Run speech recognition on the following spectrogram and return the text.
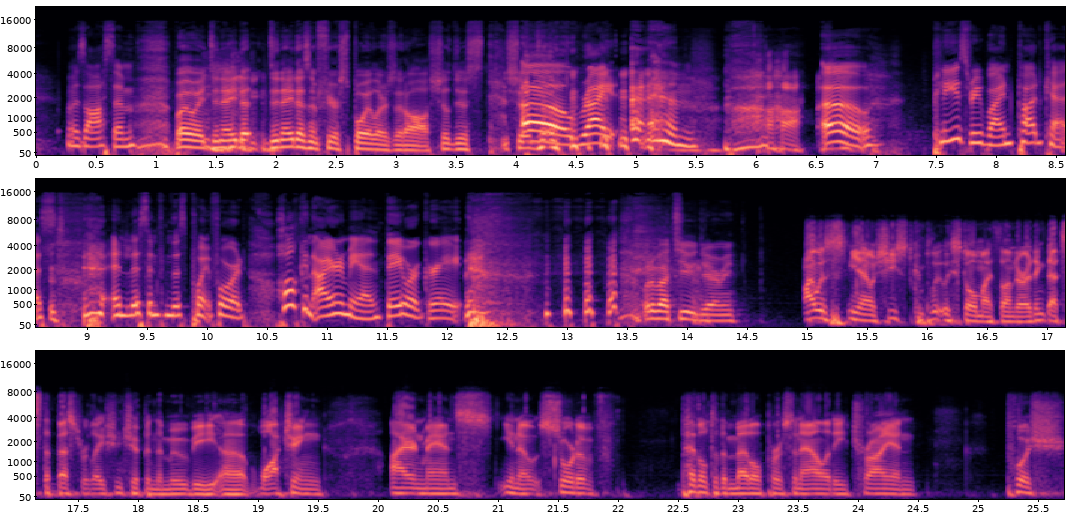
it was awesome. By the way, Danae, do- Danae doesn't fear spoilers at all. She'll just. She'll, Oh, right. oh, please rewind podcast and listen from this point forward. Hulk and Iron Man, they were great. what about you, Jeremy? I was, you know, she completely stole my thunder. I think that's the best relationship in the movie. Uh, watching Iron Man's, you know, sort of pedal to the metal personality try and push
